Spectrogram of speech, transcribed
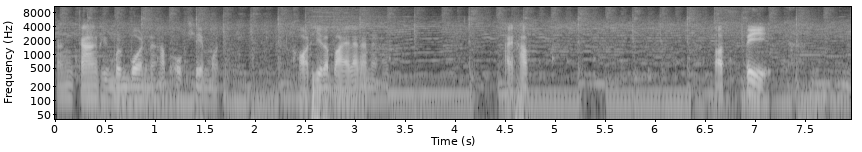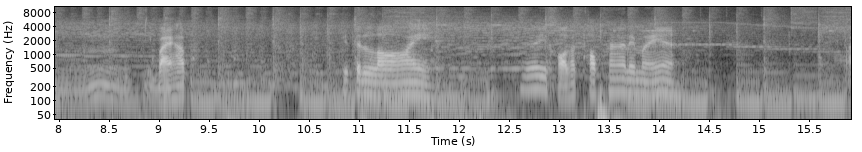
กลางๆถึงบน ๆ นะครับ โอเคหมด ขอทีละใบแล้วกันนะครับไปครับตอตตี้อีกใบครับนี่เป็นรอย เฮ้ย ขอสักท็อป 5 ได้ไหมอะ ไป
